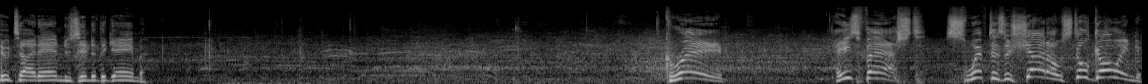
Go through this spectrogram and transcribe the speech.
Two tight ends into the game. Gray. He's fast. Swift as a shadow, still going.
